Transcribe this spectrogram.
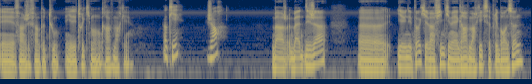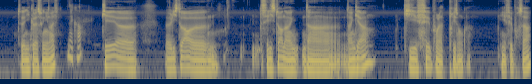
Et enfin, j'ai fait un peu de tout. Et il y a des trucs qui m'ont grave marqué. Ok. Genre? Ben, bah, déjà, euh, il y a une époque, il y avait un film qui m'avait grave marqué qui s'appelait Bronson, de Nicolas Winding D'accord. qui est euh, l'histoire. euh, c'est l'histoire d'un gars qui est fait pour la prison, quoi. Il est fait pour ça.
